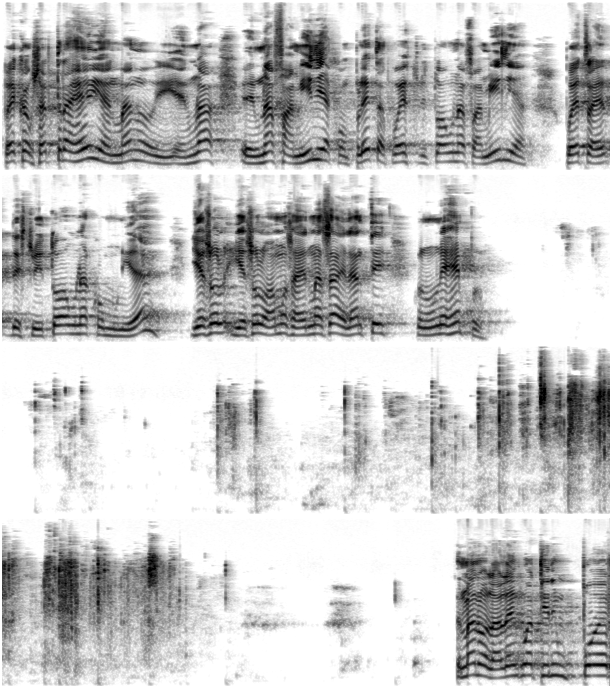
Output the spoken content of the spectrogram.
puede causar tragedia, hermano, y en una, en una familia completa puede destruir toda una familia, puede traer, destruir toda una comunidad. Y eso, y eso lo vamos a ver más adelante con un ejemplo. Hermano, la lengua tiene un poder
